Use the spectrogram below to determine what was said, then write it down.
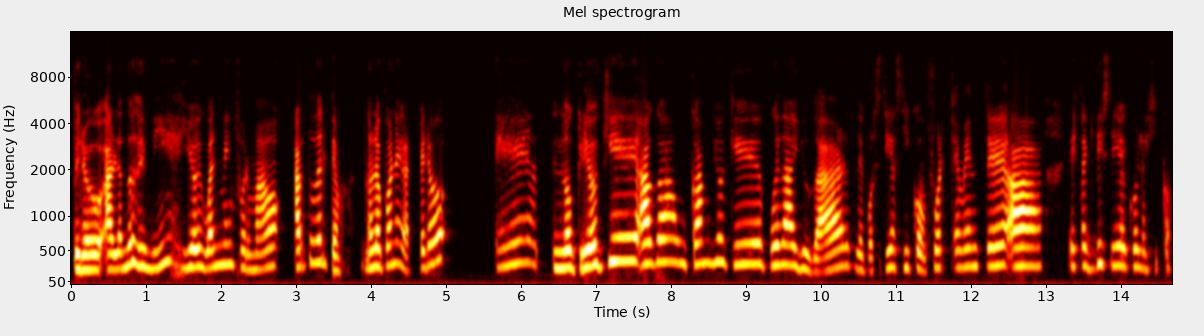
Pero hablando de mí, yo igual me he informado harto del tema, no lo puedo negar, pero eh, no creo que haga un cambio que pueda ayudar de por sí así con fuertemente a esta crisis ecológica.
